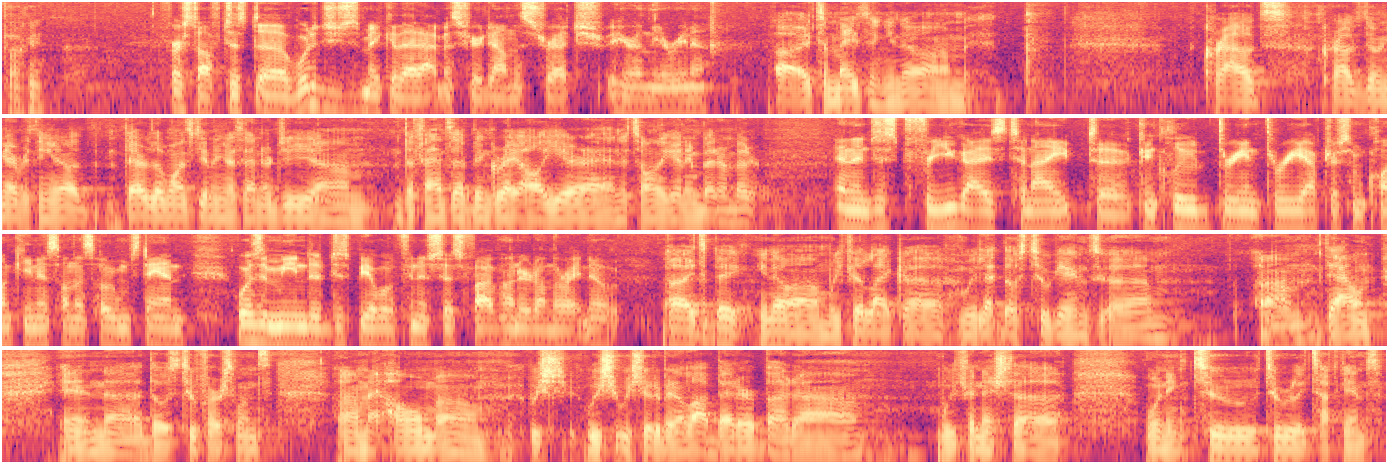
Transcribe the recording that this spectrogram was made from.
Talking. First off, just uh, what did you just make of that atmosphere down the stretch here in the arena? Uh, it's amazing, you know. Um, crowds, crowds doing everything. You know, they're the ones giving us energy. Um, the fans have been great all year, and it's only getting better and better. And then just for you guys tonight to conclude three and three after some clunkiness on this home stand, what does it mean to just be able to finish this 500 on the right note? Uh, it's big. You know, um, we feel like uh, we let those two games um, down in uh, those two first ones um, at home. Um, we, sh- we, sh- we should have been a lot better, but um, we finished uh, winning two two really tough games.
